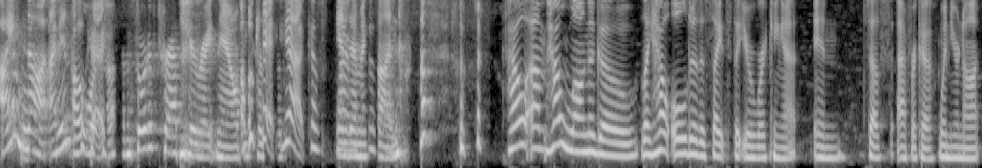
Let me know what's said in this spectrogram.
I am not. I'm in Florida. Okay. I'm sort of trapped here right now because Okay. Yeah, because pandemic fun. how um how long ago like how old are the sites that you're working at in South Africa when you're not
